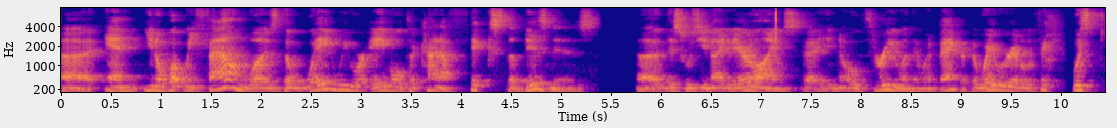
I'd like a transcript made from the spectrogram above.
uh, and you know what we found was the way we were able to kind of fix the business uh, this was United Airlines uh, in 03 when they went bankrupt. The way we were able to fix was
